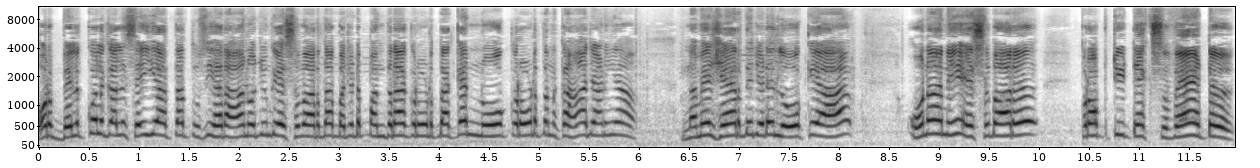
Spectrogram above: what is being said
ਔਰ ਬਿਲਕੁਲ ਗੱਲ ਸਹੀ ਆ, ਤਾਂ ਤੁਸੀਂ ਹੈਰਾਨ ਹੋ ਜਾਓਗੇ, ਇਸ ਵਾਰ ਦਾ ਬਜਟ 15 ਕਰੋੜ ਤੱਕ ਹੈ 9 ਕਰੋੜ ਤਨਖਾਹਾਂ ਜਾਣੀਆਂ। ਨਵੇਂ ਸ਼ਹਿਰ ਦੇ ਜਿਹੜੇ ਲੋਕ ਆ, ਉਹਨਾਂ ਨੇ ਇਸ ਵਾਰ ਪ੍ਰਾਪਰਟੀ ਟੈਕਸ ਵੈਟ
